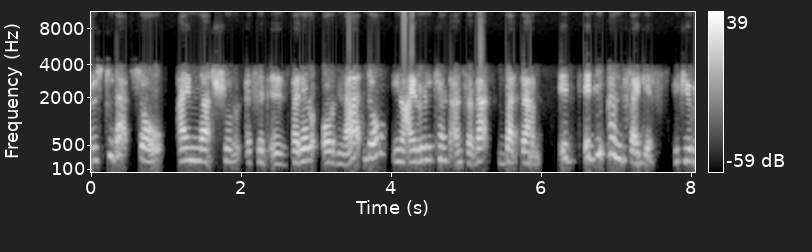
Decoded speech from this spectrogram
used to that, so I'm not sure if it is better or not. Though, you know, I really can't answer that. But um, it it depends, I guess, if you're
